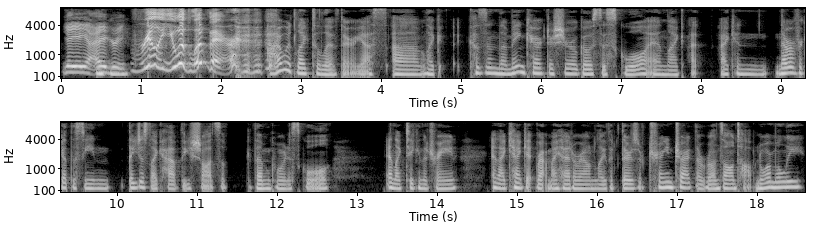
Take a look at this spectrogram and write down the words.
yeah, yeah, yeah. I agree. Really, you would live there? I would like to live there. Yes. Um, like because in the main character Shiro goes to school and like I, can never forget the scene. They just like have these shots of them going to school and like taking the train, and I can't get wrap my head around like that. There's a train track that runs on top normally,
